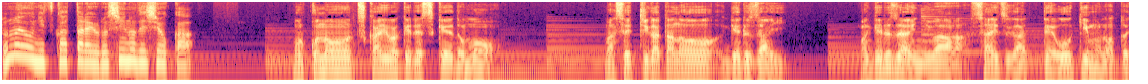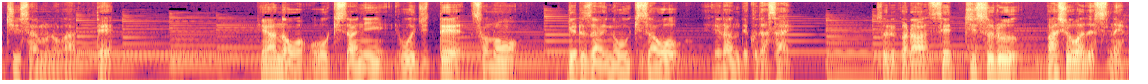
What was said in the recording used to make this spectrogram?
どのように使ったらよろしいのでしょうか？もうこの使い分けですけれども、まあ、設置型のゲル剤、まあ、ゲル剤にはサイズがあって大きいものと小さいものがあって部屋の大きさに応じてそのゲル剤の大きさを選んでください。それから設置する場所はですね、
